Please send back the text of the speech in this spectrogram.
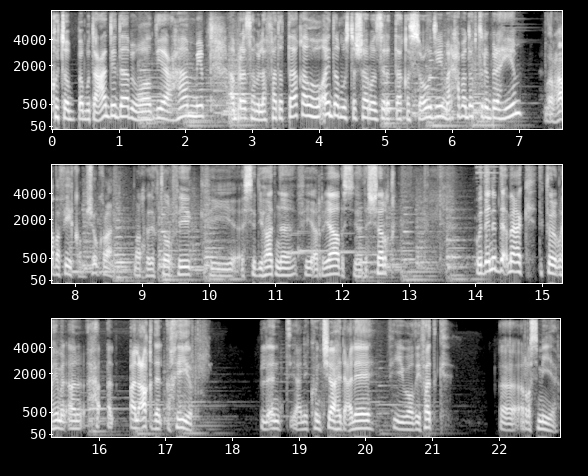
كتب متعددة بمواضيع هامة أبرزها ملفات الطاقة وهو أيضا مستشار وزير الطاقة السعودي. مرحبا دكتور إبراهيم. مرحبا فيكم شكرا. مرحبا دكتور فيك في استديوهاتنا في الرياض استديوهات الشرق. وإذا نبدأ معك دكتور إبراهيم الآن العقد الأخير اللي أنت يعني كنت شاهد عليه في وظيفتك آه، الرسمية.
